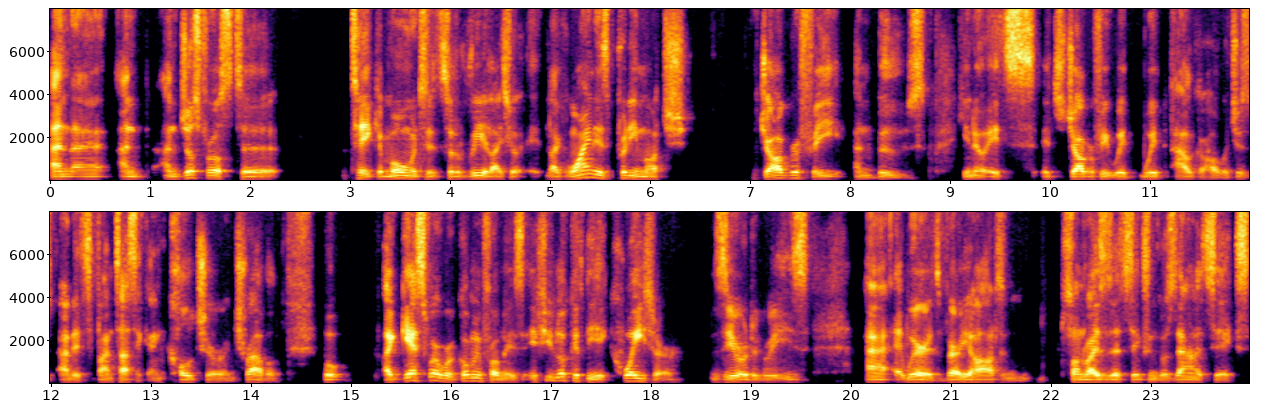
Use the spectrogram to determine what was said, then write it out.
and uh, and and just for us to take a moment to sort of realize, you like wine is pretty much geography and booze. You know, it's it's geography with with alcohol, which is and it's fantastic, and culture and travel. But I guess where we're coming from is if you look at the equator, zero degrees, uh, where it's very hot and sun rises at six and goes down at six.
